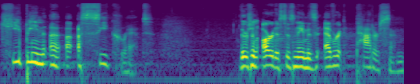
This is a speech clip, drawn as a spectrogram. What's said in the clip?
keeping a, a, a secret. There's an artist, his name is Everett Patterson.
